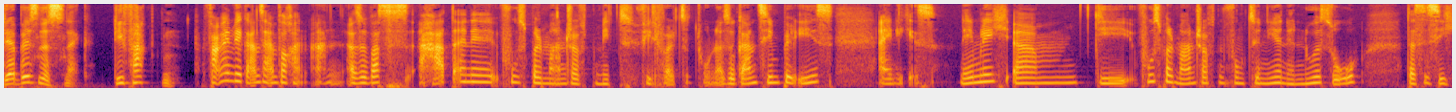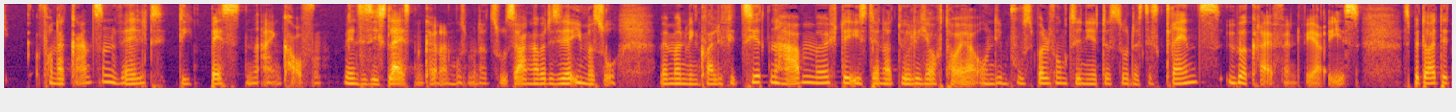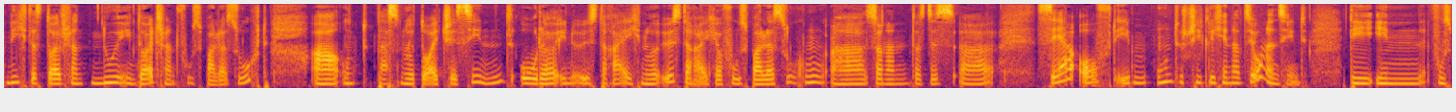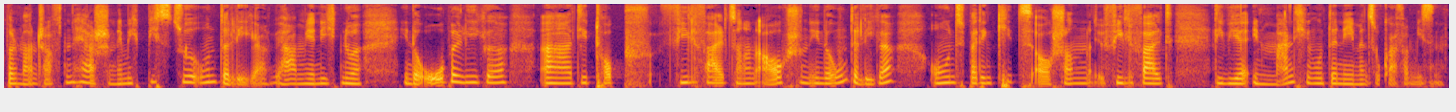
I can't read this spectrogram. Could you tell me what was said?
Der Business Snack. Die Fakten. Fangen wir ganz einfach an, an. Also was hat eine Fußballmannschaft mit Vielfalt zu tun? Also ganz simpel ist einiges. Nämlich ähm, die Fußballmannschaften funktionieren ja nur so, dass sie sich von der ganzen Welt die Besten einkaufen wenn sie sich leisten können, muss man dazu sagen. Aber das ist ja immer so. Wenn man den Qualifizierten haben möchte, ist der natürlich auch teuer. Und im Fußball funktioniert das so, dass das grenzübergreifend ist. Das bedeutet nicht, dass Deutschland nur in Deutschland Fußballer sucht äh, und das nur Deutsche sind oder in Österreich nur Österreicher Fußballer suchen, äh, sondern dass das äh, sehr oft eben unterschiedliche Nationen sind, die in Fußballmannschaften herrschen, nämlich bis zur Unterliga. Wir haben hier nicht nur in der Oberliga äh, die Top-Vielfalt, sondern auch schon in der Unterliga und bei den Kids auch schon Vielfalt, die wir in manchen Unternehmen sogar vermissen.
